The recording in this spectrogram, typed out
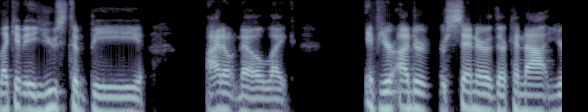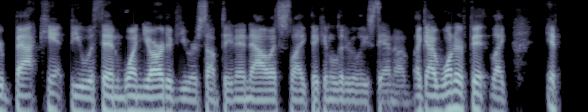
like if it used to be, I don't know, like if you're under center, there cannot your back can't be within one yard of you or something, and now it's like they can literally stand on. Like I wonder if it like if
